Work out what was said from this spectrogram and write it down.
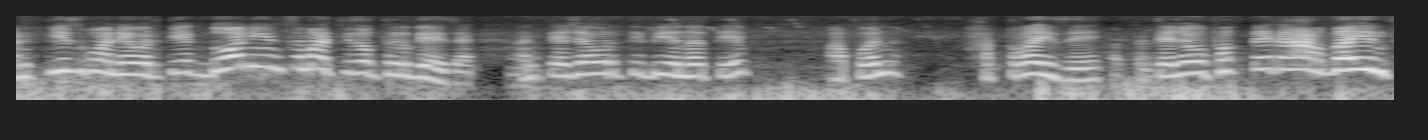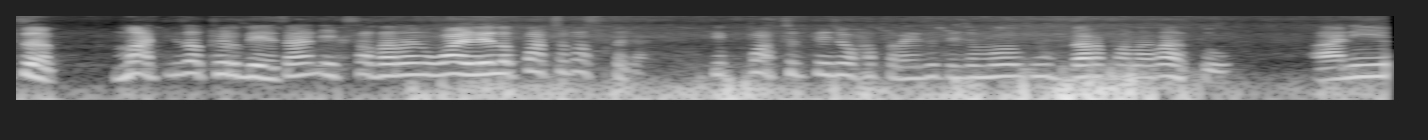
आणि तीस गोण्यावरती एक दोन इंच मातीचा थर द्यायचा आहे. आणि त्याच्यावरती बियाणं ते आपण हातरायचे. त्याच्यावर फक्त एक अर्धा इंच मातीचा थर द्यायचा आणि एक साधारण वाळलेलं पाचट असतं का? ते पाचट त्याच्यावर हातरायचं त्याच्यामुळे उबदारपणा राहतो. आणि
